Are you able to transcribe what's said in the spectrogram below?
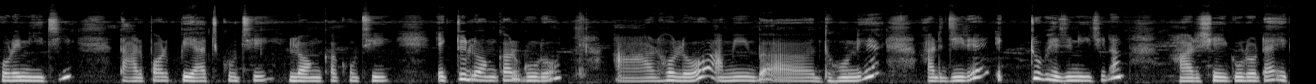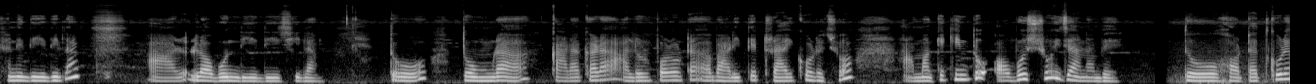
করে নিয়েছি, তারপর পেঁয়াজ কুচি, লঙ্কা কুচি, একটু লঙ্কার গুঁড়ো, আর হলো আমি ধনে আর জিরে একটু ভেজে নিয়েছিলাম। আর সেই গুঁড়োটা এখানে দিয়ে দিলাম আর লবণ দিয়ে দিয়েছিলাম। তো তোমরা কারা কারা আলুর পরোটা বাড়িতে ট্রাই করেছ, আমাকে কিন্তু অবশ্যই জানাবে। তো হঠাৎ করে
